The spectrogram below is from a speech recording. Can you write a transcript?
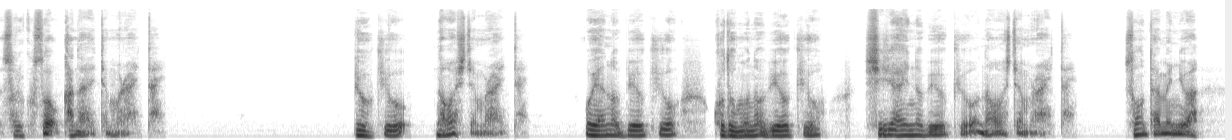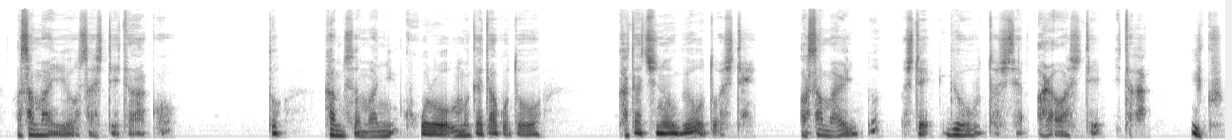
それこそ叶えてもらいたい。病気を治してもらいたい。親の病気を子供の病気を知り合いの病気を治してもらいたい。そのためには朝参りをさせていただこう。と神様に心を向けたことを形の行として朝参りとして行として表していただく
